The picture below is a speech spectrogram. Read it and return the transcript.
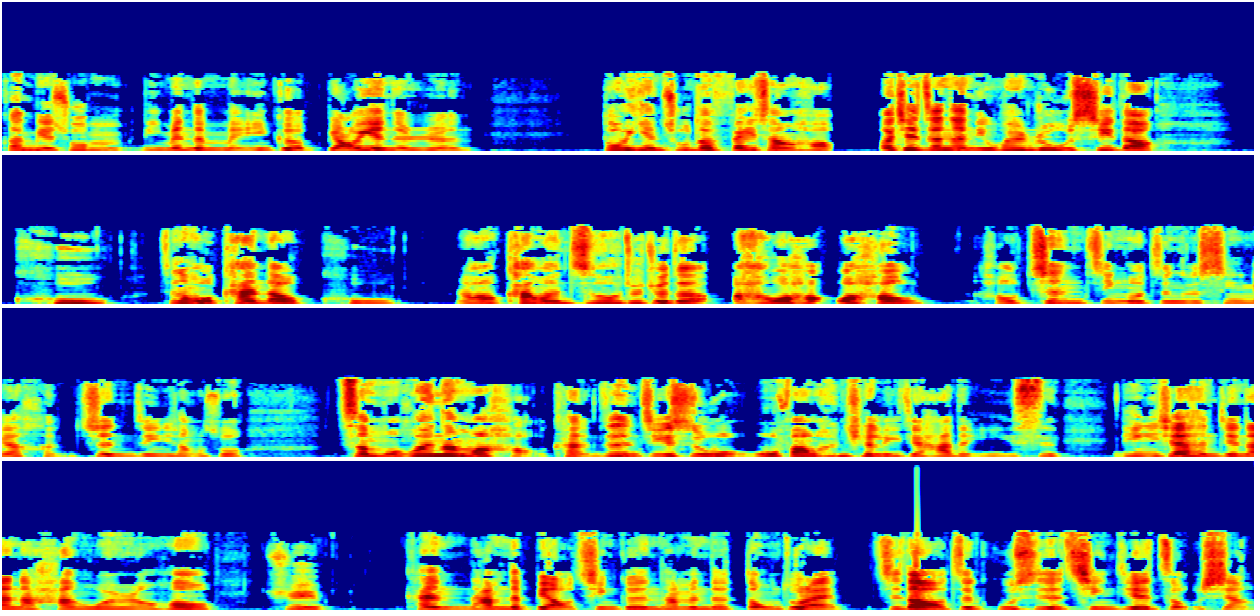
更别说里面的每一个表演的人都演出的非常好，而且真的你会入戏到哭，真的我看到哭，然后看完之后就觉得啊，我好我好好震惊，我整个心里面很震惊，想说怎么会那么好看？真的，即使我无法完全理解他的意思，听一些很简单的韩文，然后去看他们的表情跟他们的动作来知道这个故事的情节走向。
